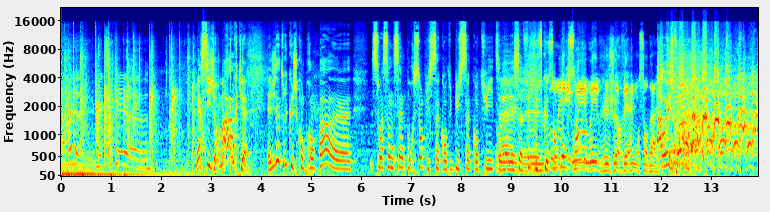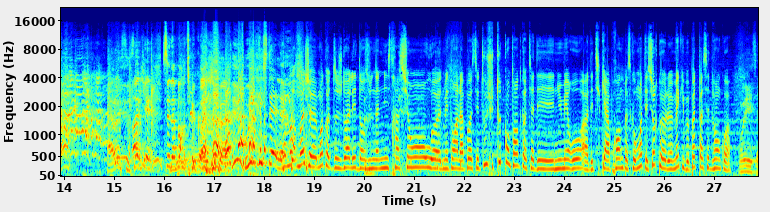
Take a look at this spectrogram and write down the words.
Après, le, le ticket. euh, merci Jean-Marc. Il y a juste un truc que je comprends pas. euh, 65% plus 58 plus 58, euh, Ouais, ça je- fait plus que 100%. Oui, oui, oui, je, je reverrai mon sondage. Ah oui, je crois. Ah ouais, c'est ça. ok, c'est n'importe quoi. Oui, Christelle. moi, moi, je, moi, quand je dois aller dans une administration ou, euh, admettons, à la poste et tout, je suis toute contente quand il y a des numéros, euh, des tickets à prendre parce qu'au moins, t'es sûr que le mec, il peut pas te passer devant, quoi. Oui, ça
